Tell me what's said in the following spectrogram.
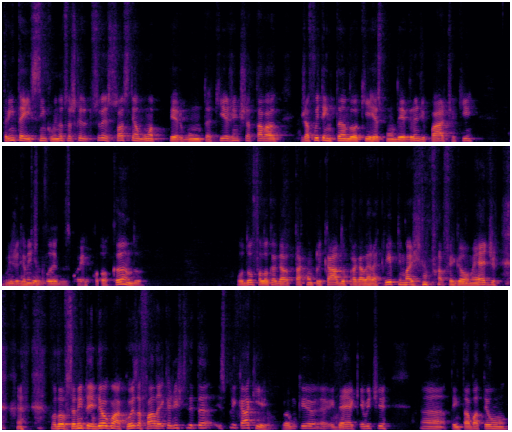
35 minutos. Acho que deixa eu ver só se tem alguma pergunta aqui. A gente já estava, já fui tentando aqui responder grande parte aqui, gente foi, foi colocando. Rodolfo falou que está complicado para a galera cripto, imagina para o afegão médio. Rodolfo, você não entendeu alguma coisa, fala aí que a gente tenta explicar aqui. Vamos que a ideia aqui é a gente uh, tentar bater um,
